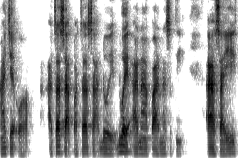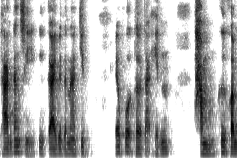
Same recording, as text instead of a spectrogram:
หายใจออก อาจาสะปัจจาสะโดยด้วยอานาปานสติ อาศัยฐานทั้งสี่คือกายเวทนาจิต แล้วพวกเธอจะเห็นธรรมคือความ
